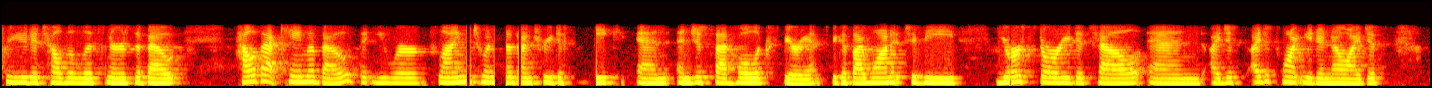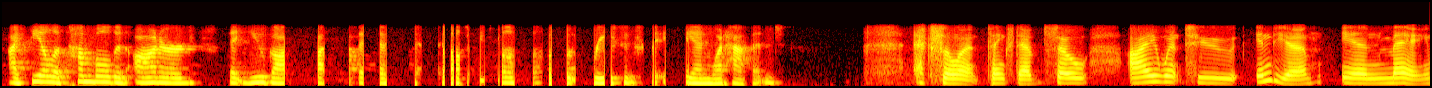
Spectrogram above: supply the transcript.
for you to tell the listeners about how that came about, that you were flying to another country to speak, and, and just that whole experience, because I want it to be your story to tell, and I just I just want you to know I just I feel as humbled and honored that you got this. Recent and what happened. Excellent. Thanks, Deb. So I went to India in May.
